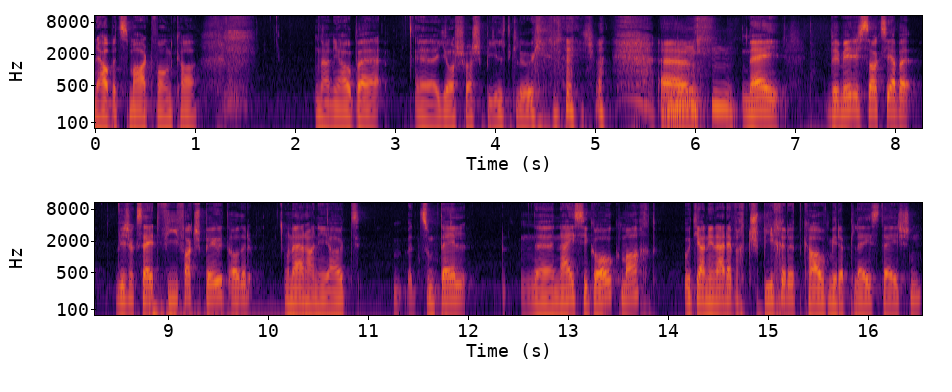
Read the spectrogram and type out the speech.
ich auch ein Smartphone. Gehabt. Dann habe ich auch äh, Joshua spielt geschaut. ähm, nein, bei mir war es so, gewesen, eben, wie schon gesagt, FIFA gespielt, oder? Und dann habe ich halt zum Teil eine nice Goal gemacht und die habe ich dann einfach gespeichert auf meiner Playstation.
